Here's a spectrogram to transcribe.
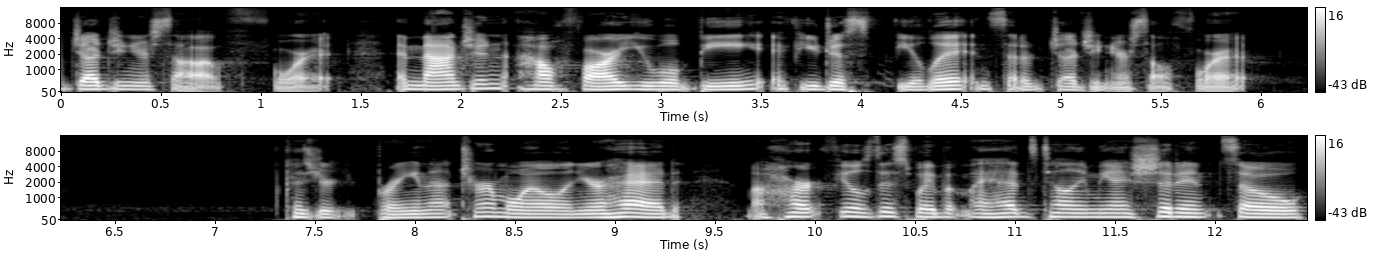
judging yourself for it. Imagine how far you will be if you just feel it instead of judging yourself for it. Because you're bringing that turmoil in your head. My heart feels this way, but my head's telling me I shouldn't. So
